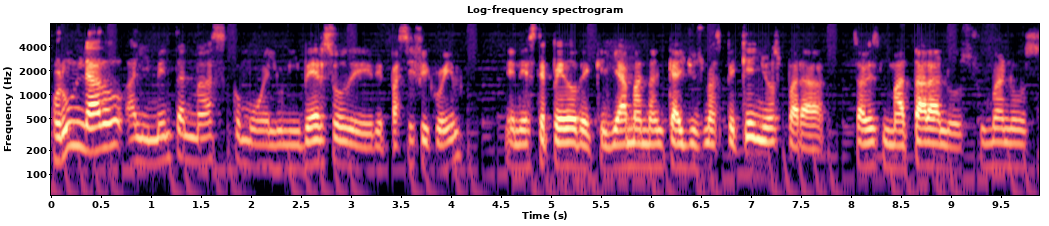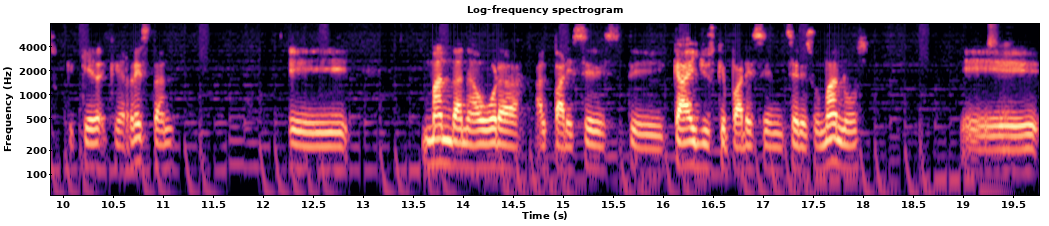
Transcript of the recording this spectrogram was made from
por un lado alimentan más como el universo de, Pacific Rim, en este pedo de que ya mandan kaijus más pequeños para, ¿sabes?, matar a los humanos que, que restan. Eh, mandan ahora, al parecer, este, kaijus que parecen seres humanos. Eh,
